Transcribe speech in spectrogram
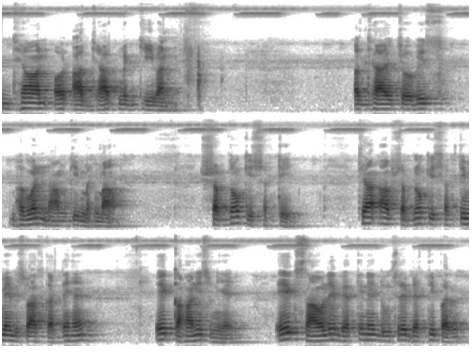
ध्यान और आध्यात्मिक जीवन। अध्याय 24 भगवान नाम की महिमा। शब्दों की शक्ति। क्या आप शब्दों की शक्ति में विश्वास करते हैं? एक कहानी सुनिए। एक सांवले व्यक्ति ने दूसरे व्यक्ति पर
